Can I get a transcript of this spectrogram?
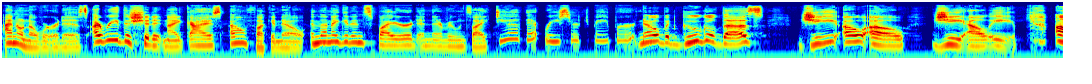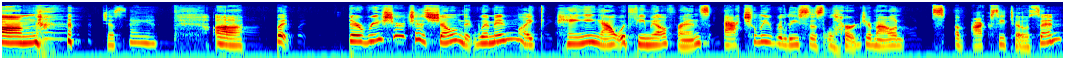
I don't know where it is. I read the shit at night, guys. I don't fucking know. And then I get inspired, and then everyone's like, Do you have that research paper? No, but Google does. G O O G L E. Um, Just saying. Uh, but their research has shown that women like hanging out with female friends actually releases large amounts of oxytocin,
